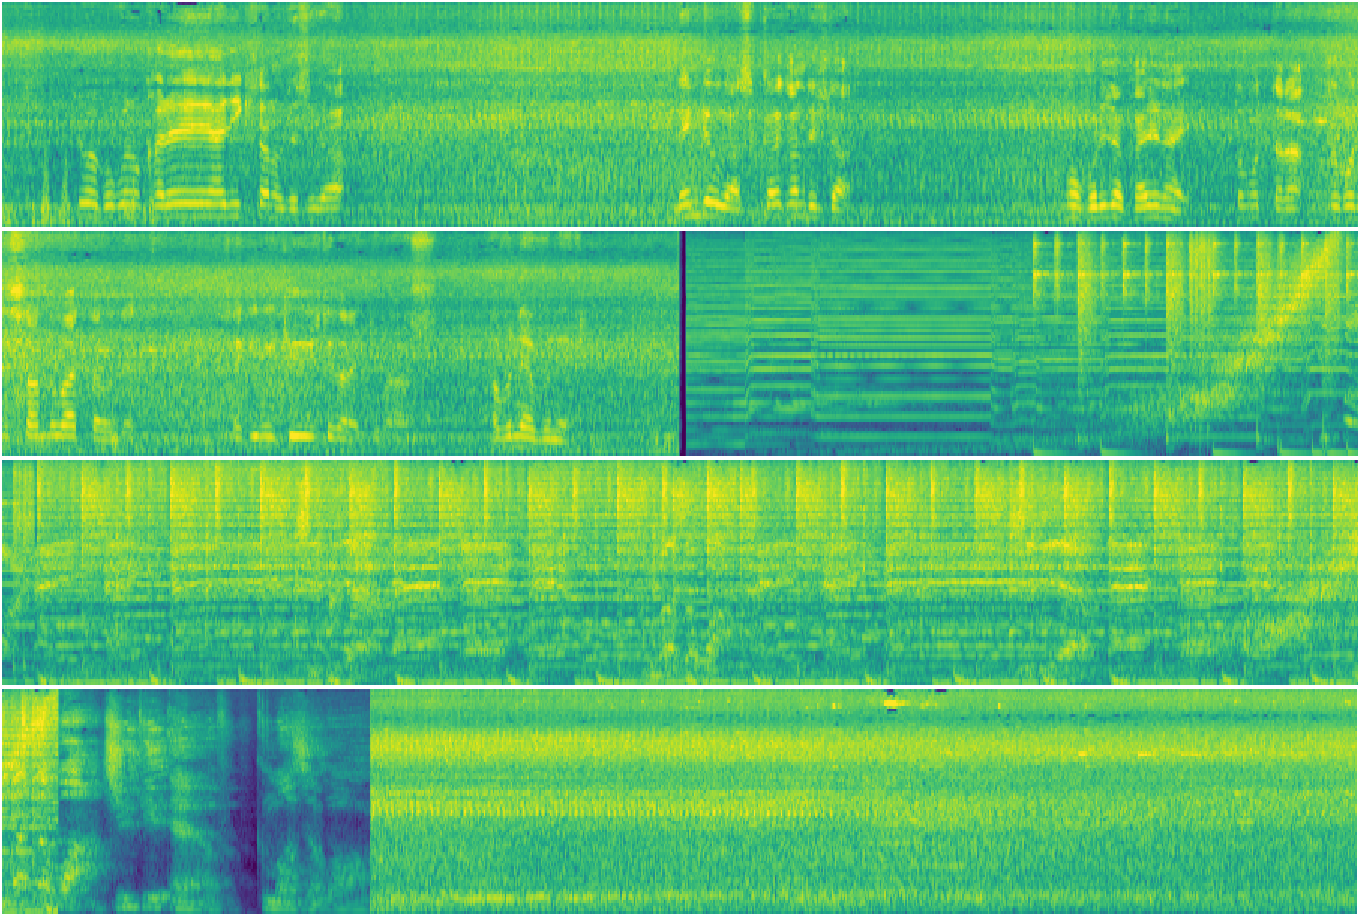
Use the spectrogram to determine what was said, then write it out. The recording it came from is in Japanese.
今日はここのカレー屋に来たのですが燃料がすっからかんでした。もうこれじゃ帰れない。と思ったらそこにスタンドがあったので先に給油してから行きます。危ねえ危ね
